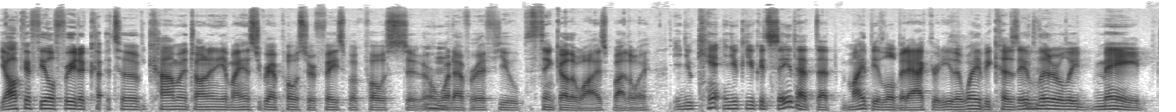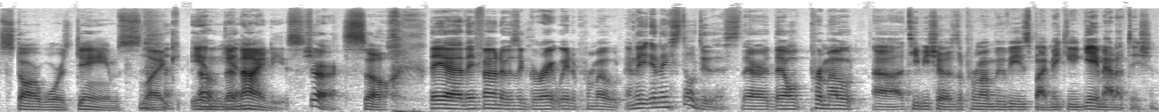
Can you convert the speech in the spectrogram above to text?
y'all can feel free to to comment on any of my Instagram posts or Facebook posts or whatever if you think otherwise. By the way, and you can't and you you could say that that might be a little bit accurate either way because they literally made Star Wars games like in Oh, the yeah. 90s. Sure. So. They uh, they found it was a great way to promote, and they and they still do this. They're they'll promote uh, TV shows, they'll promote movies by making a game adaptation.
